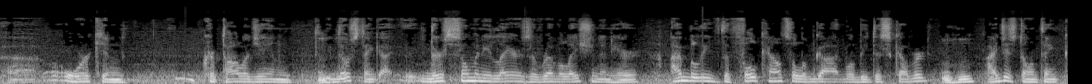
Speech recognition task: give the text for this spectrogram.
uh, work in cryptology and those things. I, there's so many layers of revelation in here. I believe the full counsel of God will be discovered. I just don't think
